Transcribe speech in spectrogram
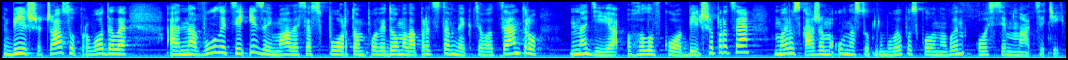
більше часу проводили е, на вулиці і займалися спортом. Повідомила представник цього центру Надія Головко. Більше про це ми розкажемо у наступному випуску новин о 17-й.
